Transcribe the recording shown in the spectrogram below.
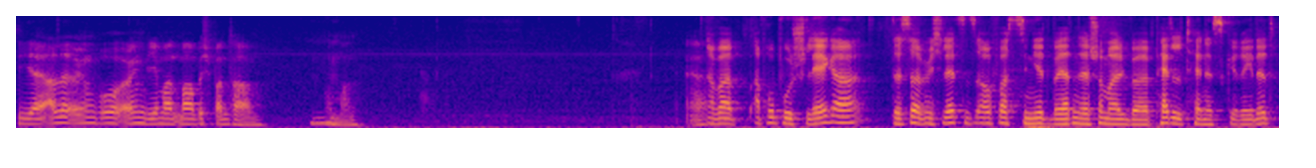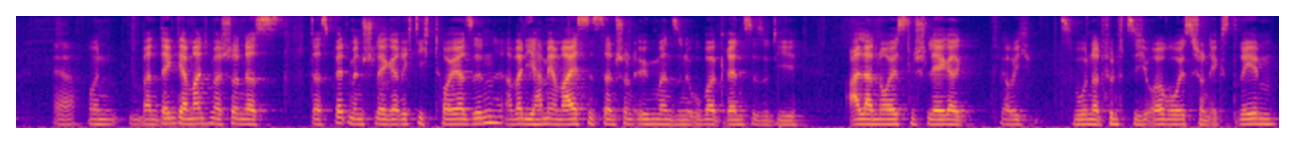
die ja alle irgendwo irgendjemand mal bespannt haben. Oh Mann. Ja. Aber apropos Schläger, das hat mich letztens auch fasziniert. Wir hatten ja schon mal über Paddle-Tennis geredet. ja. Und man denkt ja manchmal schon, dass, dass Batman-Schläger richtig teuer sind, aber die haben ja meistens dann schon irgendwann so eine Obergrenze. So die allerneuesten Schläger, glaube ich, 250 Euro ist schon extrem.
